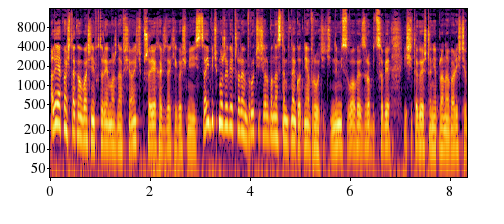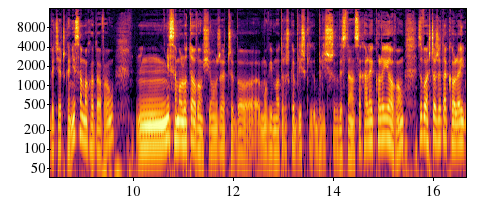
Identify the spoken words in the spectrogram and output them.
ale jakąś taką właśnie, w której można wsiąść, przejechać do jakiegoś miejsca i być może wieczorem wrócić albo następnego dnia wrócić. Innymi słowy, zrobić sobie, jeśli tego jeszcze nie planowaliście, wycieczkę nie samochodową, mm, nie samolotową siłą rzeczy, bo mówimy o troszkę bliższych, bliższych dystansach, ale kolejową zwłaszcza, że ta kolej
